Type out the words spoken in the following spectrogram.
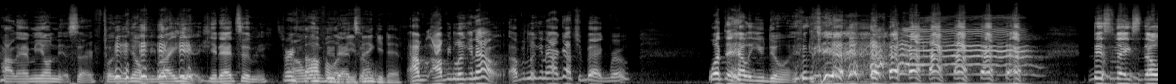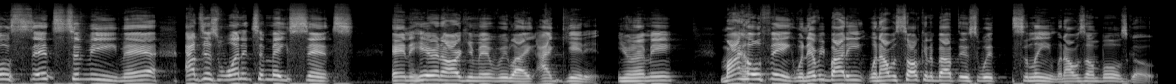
Holler at me on this, sir. Put it on me right here. Get that to me. It's very thoughtful of you. Thank you, Dave. I'll, I'll be looking out. I'll be looking out. I got your back, bro. What the hell are you doing? this makes no sense to me, man. I just wanted to make sense and hear an argument. We like, I get it. You know what I mean? My whole thing when everybody, when I was talking about this with Salim when I was on Bulls Gold,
